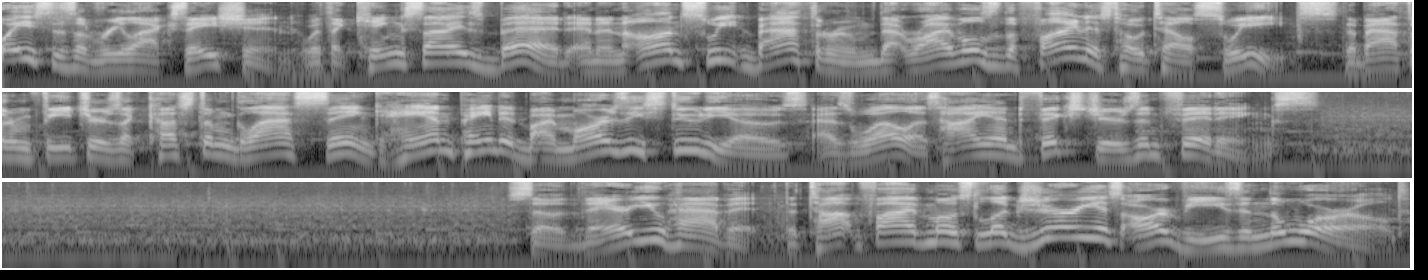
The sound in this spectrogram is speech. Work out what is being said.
oasis of relaxation, with a king-size bed and an ensuite bathroom that rivals the finest hotel suites. The bathroom features a custom glass sink hand-painted by Marzi Studios, as well as high-end fixtures and fittings. So there you have it, the top 5 most luxurious RVs in the world.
